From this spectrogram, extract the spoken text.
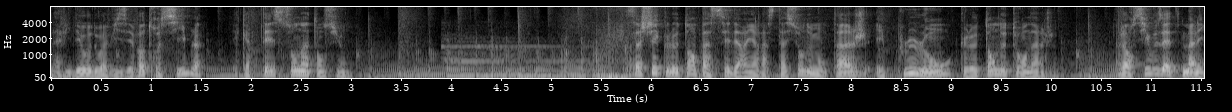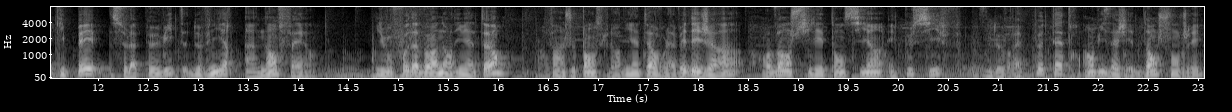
La vidéo doit viser votre cible et capter son intention. Sachez que le temps passé derrière la station de montage est plus long que le temps de tournage. Alors si vous êtes mal équipé, cela peut vite devenir un enfer. Il vous faut d'abord un ordinateur. Enfin, je pense que l'ordinateur vous l'avez déjà. En revanche, s'il est ancien et poussif, vous devrez peut-être envisager d'en changer.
